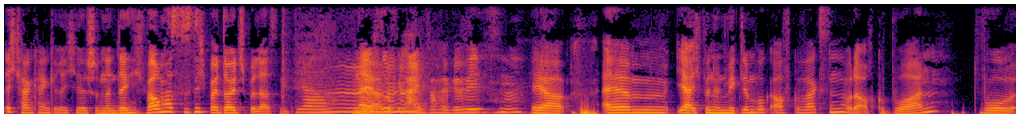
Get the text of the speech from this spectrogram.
ich kann kein Griechisch. Und dann denke ich, warum hast du es nicht bei Deutsch belassen? Ja. Naja. So viel einfacher gewesen. Ja, ähm, ja, ich bin in Mecklenburg aufgewachsen oder auch geboren, wo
